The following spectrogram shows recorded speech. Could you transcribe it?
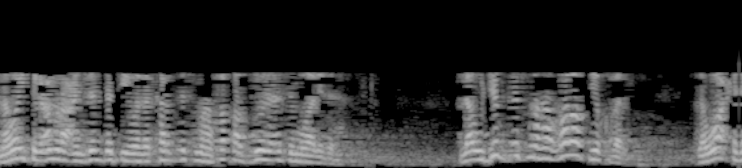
نويت العمرة عن جدتي وذكرت اسمها فقط دون اسم والدها. لو جبت اسمها غلط يقبل. لو واحد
